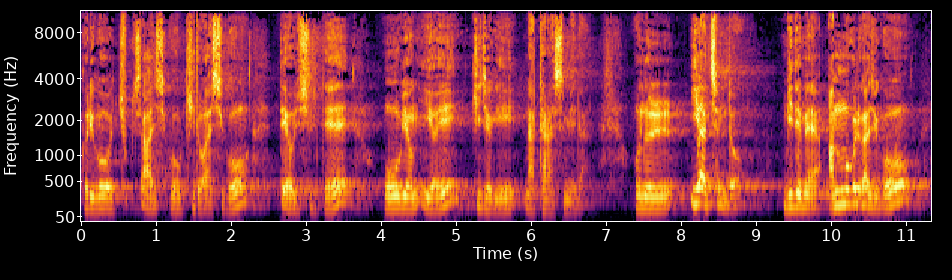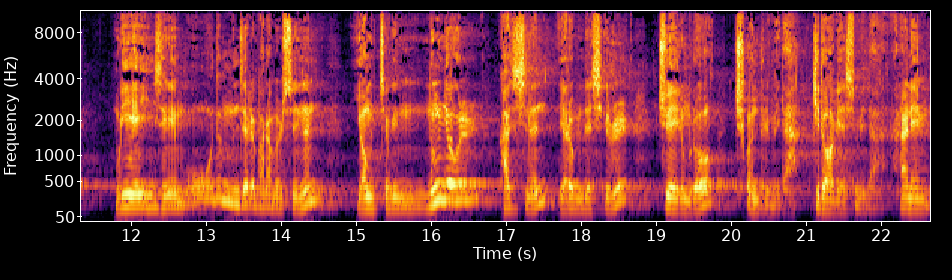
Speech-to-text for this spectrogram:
그리고 축사하시고 기도하시고 떼어주실 때 오병이어의 기적이 나타났습니다. 오늘 이 아침도 믿음의 안목을 가지고 우리의 인생의 모든 문제를 바라볼 수 있는 영적인 능력을 가지시는 여러분 되시기를 주의 이름으로 축원드립니다. 기도하겠습니다. 하나님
